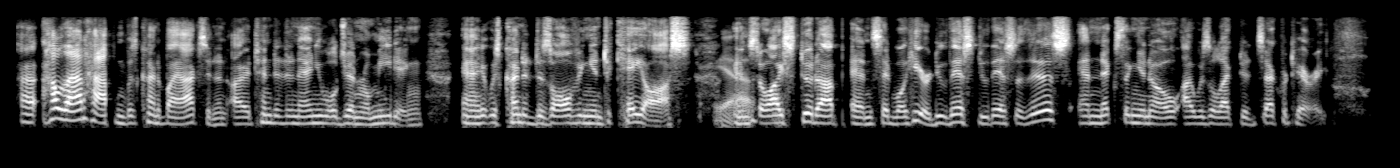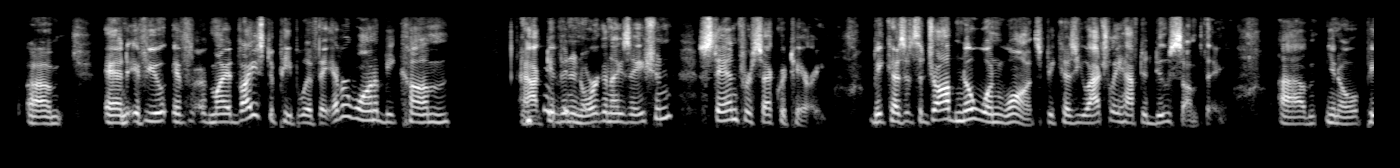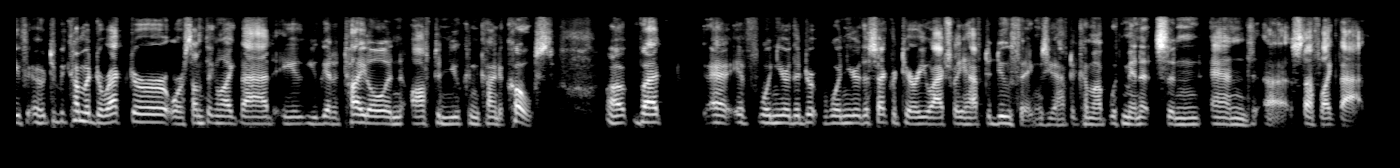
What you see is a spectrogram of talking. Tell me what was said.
uh, how that happened was kind of by accident. I attended an annual general meeting and it was kind of dissolving into chaos. Yeah. And so I stood up and said, well, here, do this, do this, do this. And next thing you know, I was elected secretary. Um, and if you, if my advice to people, if they ever want to become active in an organization, stand for secretary because it's a job no one wants because you actually have to do something. Um, you know, to become a director or something like that, you, you get a title and often you can kind of coast. Uh, but uh, if when you're the when you're the secretary, you actually have to do things. You have to come up with minutes and and uh, stuff like that.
